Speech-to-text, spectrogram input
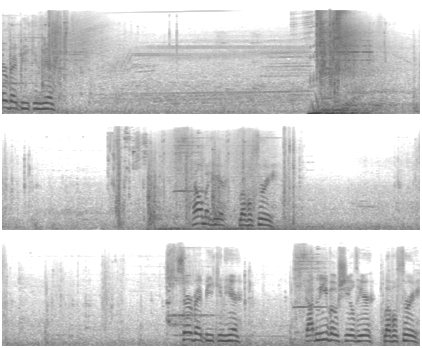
Survey beacon here. Helmet here, level 3. Survey beacon here. Got an Evo shield here, level 3.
